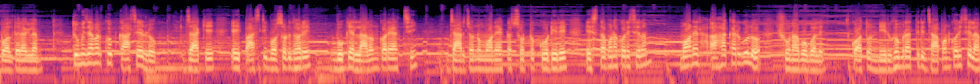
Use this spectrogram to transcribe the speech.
বলতে লাগলাম তুমি যে আমার খুব কাছের লোক যাকে এই পাঁচটি বছর ধরে বুকে লালন করে আছি যার জন্য মনে একটা ছোট্ট কুটিরে স্থাপনা করেছিলাম মনের হাহাকারগুলো শোনাবো বলে কত নির্ঘুম রাত্রি যাপন করেছিলাম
